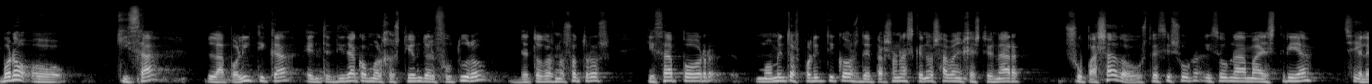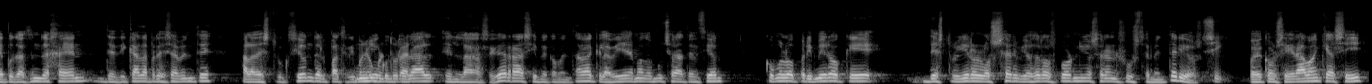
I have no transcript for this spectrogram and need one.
bueno, o quizá la política, entendida como la gestión del futuro de todos nosotros, quizá por momentos políticos de personas que no saben gestionar su pasado. Usted hizo una maestría en la Diputación de Jaén dedicada precisamente a la destrucción del patrimonio cultural. en las guerras y me comentaba que le había llamado mucho la atención cómo lo primero que destruyeron los serbios de los bornios eran sus cementerios, sí. porque consideraban que así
